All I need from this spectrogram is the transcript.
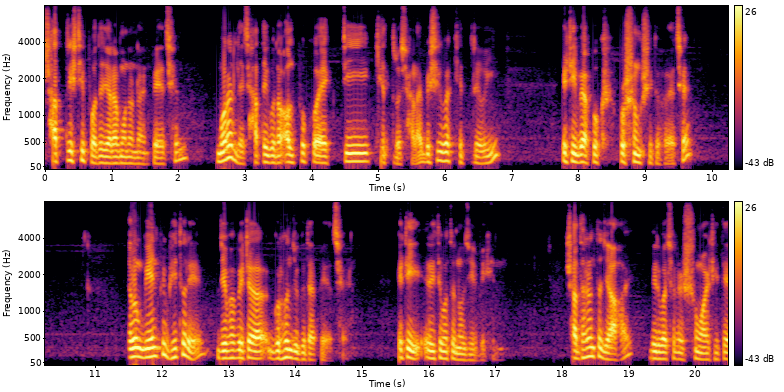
সাতত্রিশটি পদে যারা মনোনয়ন পেয়েছেন মোরালেস হাতে গোনা অল্প কয়েকটি ক্ষেত্র ছাড়া, বেশিরভাগ ক্ষেত্রেই এটি ব্যাপক প্রশংসিত হয়েছে। এবং বিএনপির ভিতরে যেভাবে এটা গ্রহণযোগ্যতা পেয়েছে, এটি রীতিমতো নজিরবিহীন। সাধারণত যা হয়, নির্বাচনের সময়টিতে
